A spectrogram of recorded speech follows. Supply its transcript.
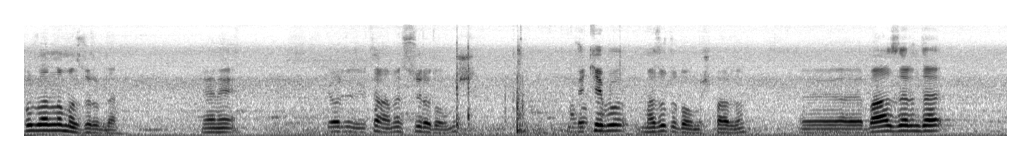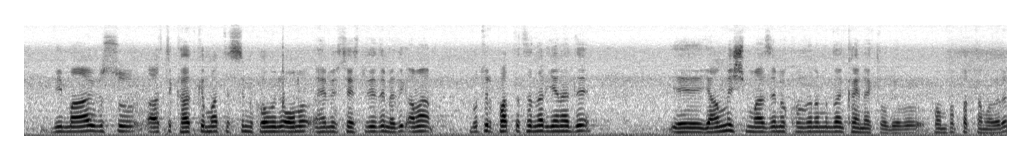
kullanılamaz durumda. Yani gördüğünüz gibi tamamen suyla dolmuş. hepsi. Mazot Peki bu mazotla dolmuş pardon. Ee, bazılarında bir mavi bir su artık katkı maddesi mi konuluyor onu henüz tespit edemedik ama bu tür patlatanlar genelde e, yanlış malzeme kullanımından kaynaklı oluyor bu pompa patlamaları.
